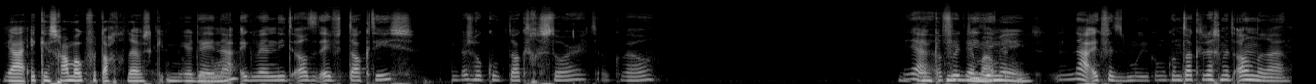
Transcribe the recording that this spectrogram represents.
Ja, ik schaam me ook voor 80.000 keer meer dingen. nou, hoor. ik ben niet altijd even tactisch. Ik ben best wel contactgestoord, ook wel. Ja, denk voor niet die dingen- mee eens. Nou, ik vind het moeilijk om contact te leggen met anderen.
